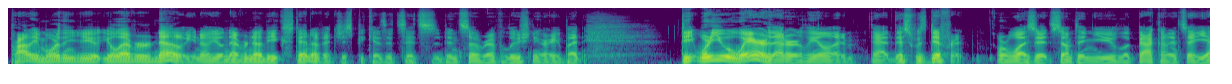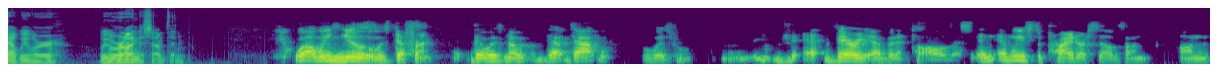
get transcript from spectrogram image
probably more than you you'll ever know. You know, you'll never know the extent of it just because it's it's been so revolutionary, but did, were you aware that early on that this was different, or was it something you look back on and say, "Yeah, we were we were onto something"? Well, we knew it was different. There was no that that was very evident to all of us, and and we used to pride ourselves on on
